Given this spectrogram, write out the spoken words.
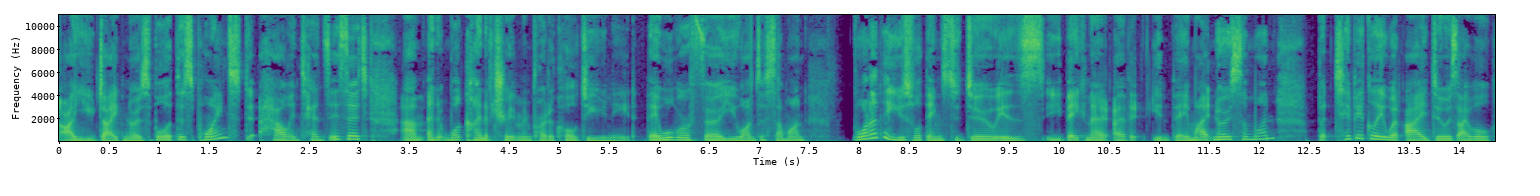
are you diagnosable at this point? How intense is it? Um, and what kind of treatment protocol do you need? They will refer you on to someone one of the useful things to do is they can either they might know someone, but typically what I do is I will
